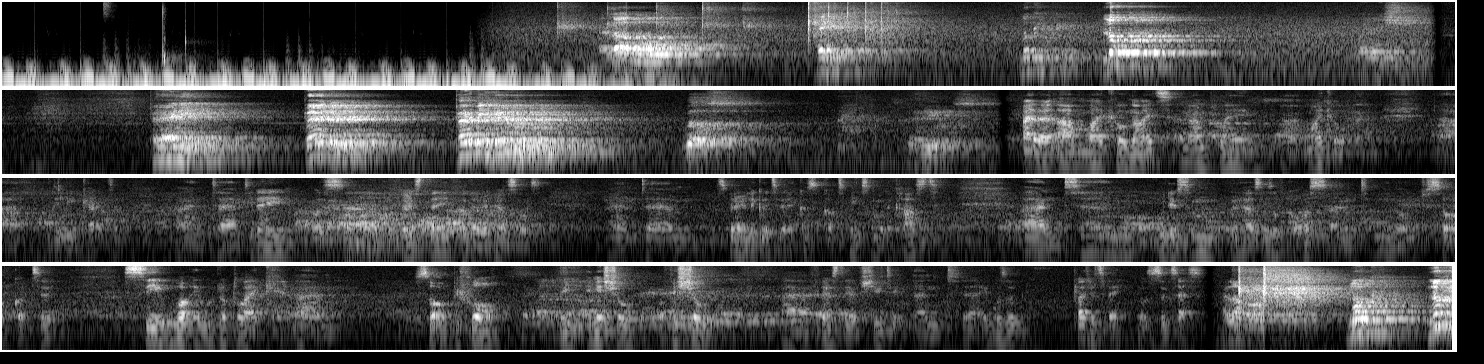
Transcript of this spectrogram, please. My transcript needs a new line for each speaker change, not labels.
Thank you. Michael Knight and I'm playing uh, Michael, uh, the lead character. And um, today was uh, the first day for the rehearsals. And um, it's been really good today because I got to meet some of the cast. And um, we did some rehearsals, of course, and you know, just sort of got to see what it would look like um, sort of before the initial official uh, first day of shooting. And uh, it was a pleasure today. It was a success. Hello. Look. Look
